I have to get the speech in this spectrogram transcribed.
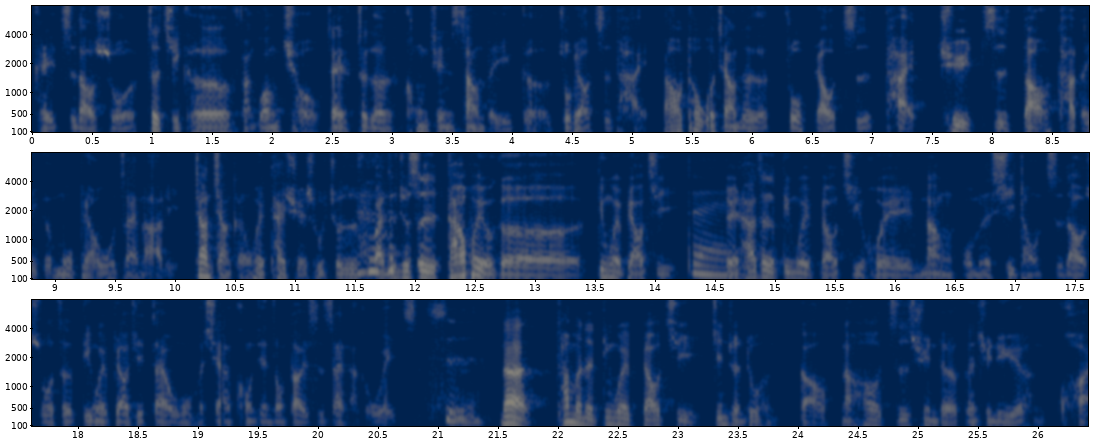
可以知道说这几颗反光球在这个空间上的一个坐标姿态，然后透过这样的坐标姿态去知道它的一个目标物在哪里。这样讲可能会太学术，就是 反正就是它会有个定位标记，对对它这个定位标记会让我们的系统知道说这个定位标记在我们现在空间中到底是在哪个位置。是那他们的定位标记精准度很高，然后资讯的更新率也很快，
